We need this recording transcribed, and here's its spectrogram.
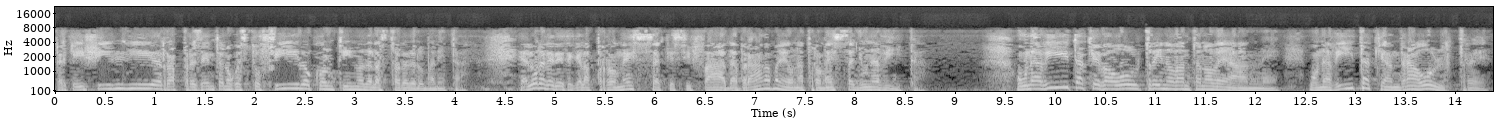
perché i figli rappresentano questo filo continuo della storia dell'umanità. E allora vedete che la promessa che si fa ad Abramo è una promessa di una vita. Una vita che va oltre i 99 anni, una vita che andrà oltre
